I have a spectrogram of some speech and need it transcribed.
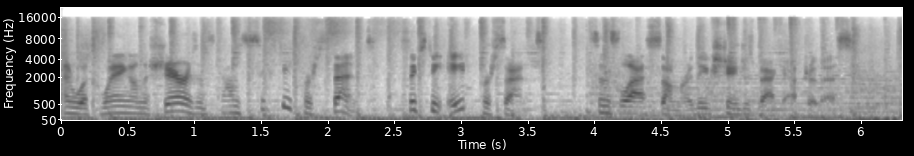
And what's weighing on the shares, it's down 60%, 68% since last summer. The exchange is back after this.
